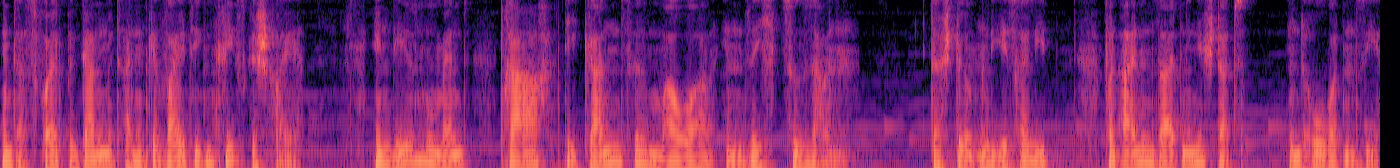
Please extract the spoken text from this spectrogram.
und das Volk begann mit einem gewaltigen Kriegsgeschrei. In diesem Moment brach die ganze Mauer in sich zusammen. Da stürmten die Israeliten von allen Seiten in die Stadt und eroberten sie.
